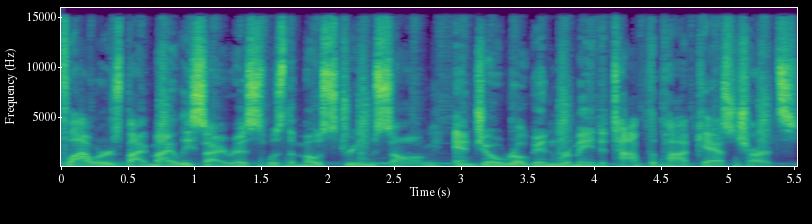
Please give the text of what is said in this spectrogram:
Flowers by Miley Cyrus was the most streamed song, and Joe Rogan remained atop the podcast charts.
